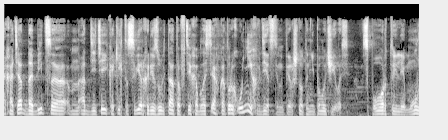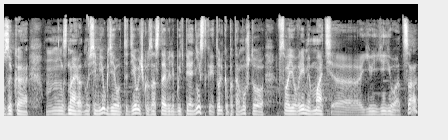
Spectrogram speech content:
хотят добиться от детей каких-то сверхрезультатов в тех областях, в которых у них в детстве, например, что-то не получилось. Спорт или музыка. Знаю одну семью, где вот девочку заставили быть пианисткой только потому, что в свое время мать э, ее отца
